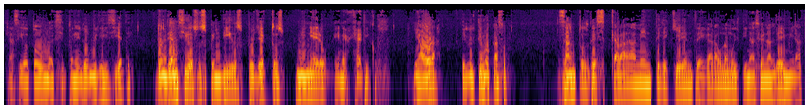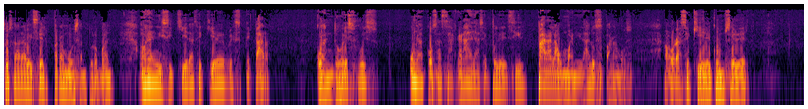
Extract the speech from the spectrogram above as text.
que ha sido todo un éxito en el 2017, donde han sido suspendidos proyectos minero energéticos. Y ahora, el último caso, Santos descaradamente le quiere entregar a una multinacional de Emiratos Árabes el páramo de Santurbán. Ahora ni siquiera se quiere respetar cuando eso es una cosa sagrada, se puede decir, para la humanidad los páramos. Ahora se quiere conceder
